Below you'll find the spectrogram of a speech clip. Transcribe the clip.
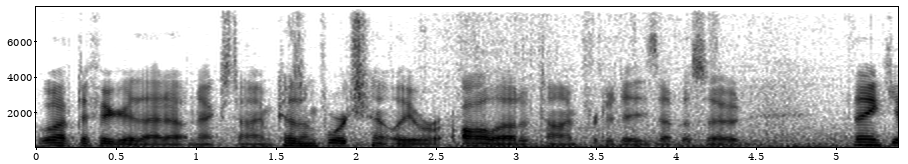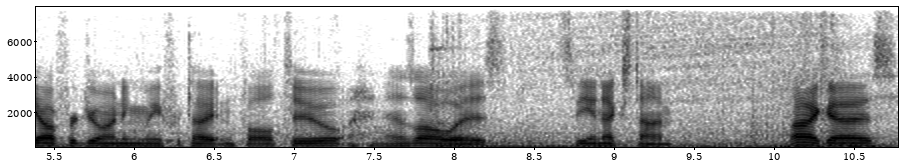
We'll have to figure that out next time, because unfortunately we're all out of time for today's episode. Thank y'all for joining me for Titanfall 2, and as always, see you next time. Bye, guys.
